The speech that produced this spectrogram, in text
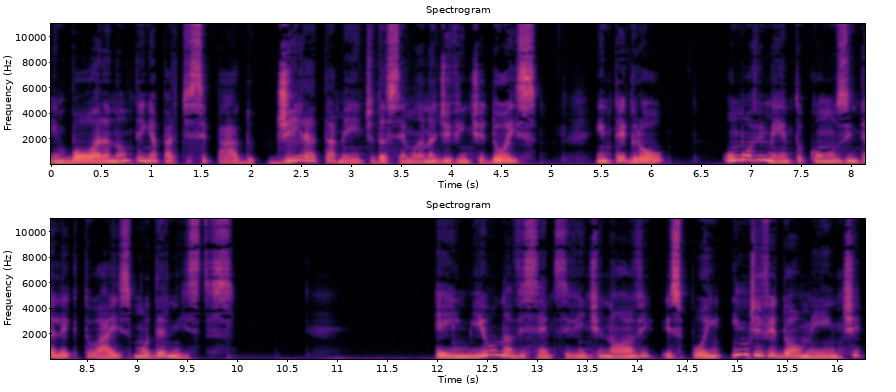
Embora não tenha participado diretamente da Semana de 22, integrou o movimento com os intelectuais modernistas. Em 1929, expõe individualmente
